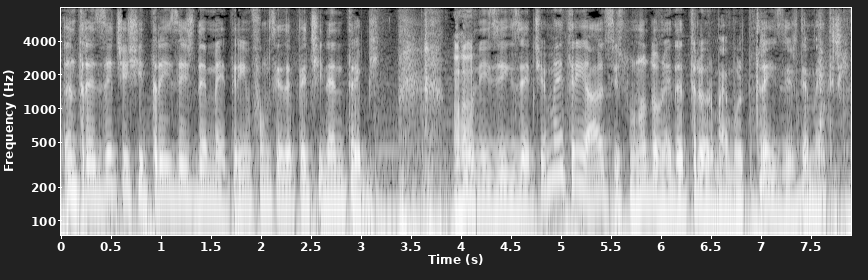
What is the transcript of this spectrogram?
între 10 și 30 de metri, în funcție de pe cine întrebi. Unii zic 10 metri, alții spun, nu, domnule, de trei ori mai mult, 30 de metri.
